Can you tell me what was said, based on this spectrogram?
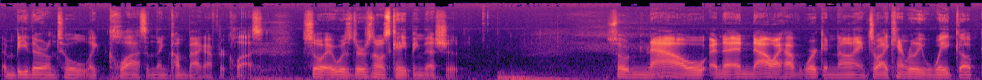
and be there until like class and then come back after class. So it was there's no escaping that shit. So now and and now I have work at 9, so I can't really wake up.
